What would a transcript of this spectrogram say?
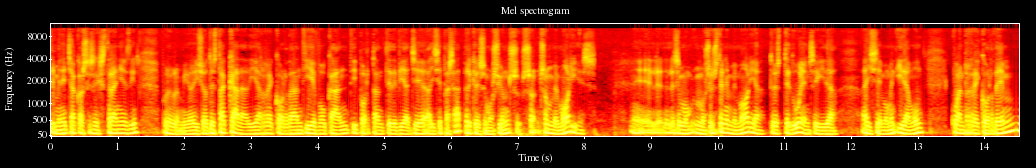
te maneja coses estranyes dins, però a lo millor això t'està cada dia recordant i evocant i portant-te de viatge a aquest passat, perquè les emocions són, són memòries. Eh, les emo- emocions tenen memòria, entonces te duen en seguida a aquest moment. I damunt, quan recordem,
